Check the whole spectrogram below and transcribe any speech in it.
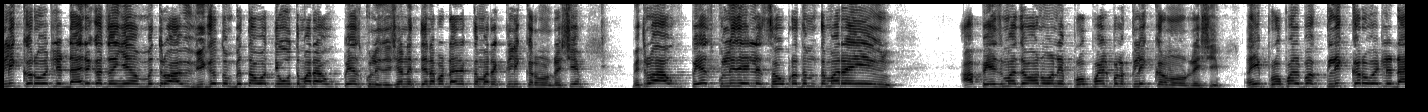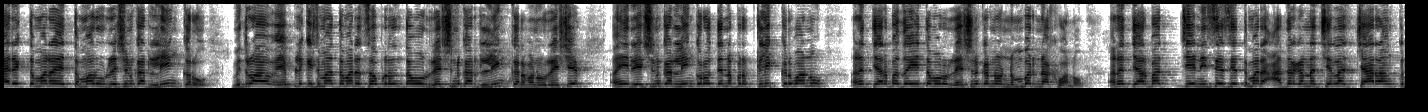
ક્લિક કરો એટલે ડાયરેક્ટ જ અહીંયા મિત્રો આવી વિગતો બતાવો, તેવું તમારે આવું પેજ ખુલી જશે અને તેના પર ડાયરેક્ટ તમારે ક્લિક કરવાનું રહેશે. મિત્રો, આવું પેજ ખુલી જાય એટલે સૌપ્રથમ તમારે અહીં આ પેજમાં જવાનું અને પ્રોફાઇલ પર ક્લિક કરવાનું રહેશે. અહીં પ્રોફાઇલ પર ક્લિક કરો એટલે ડાયરેક્ટ તમારે તમારું રેશન કાર્ડ લિંક કરો. મિત્રો, આ એપ્લિકેશનમાં તમારે સૌપ્રથમ તમારું રેશન કાર્ડ લિંક કરવાનું રહેશે. અહીં રેશન કાર્ડ લિંક કરો, તેના પર ક્લિક કરવાનું અને ત્યારબાદ અહીં તમારો રેશન કાર્ડનો નંબર નાખવાનો. અને ત્યારબાદ જે નીચે છે, તમારે આધાર કાર્ડના છેલ્લા ચાર અંક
